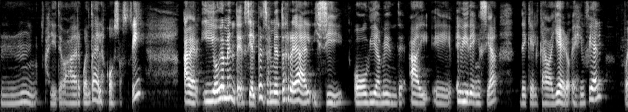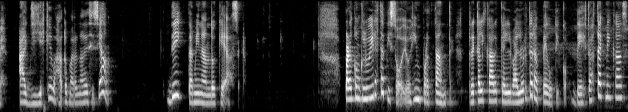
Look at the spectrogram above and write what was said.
Mm, ahí te vas a dar cuenta de las cosas, ¿sí? A ver, y obviamente si el pensamiento es real, y sí, obviamente hay eh, evidencia de que el caballero es infiel, pues allí es que vas a tomar una decisión, dictaminando qué hacer. Para concluir este episodio es importante recalcar que el valor terapéutico de estas técnicas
